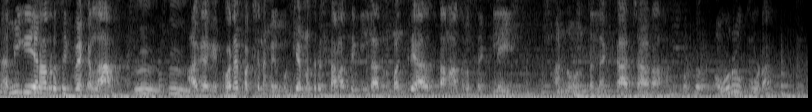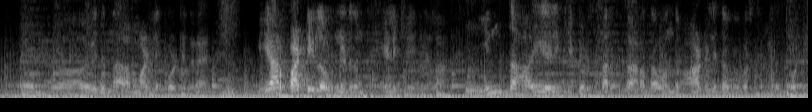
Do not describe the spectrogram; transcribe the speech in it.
ನಮಗೆ ಏನಾದರೂ ಸಿಗ್ಬೇಕಲ್ಲ? ಹಾಗಾಗಿ ಕೊನೆ ಪಕ್ಷ ನಮಗೆ ಮುಖ್ಯಮಂತ್ರಿ ಸ್ಥಾನ ಸಿಗಲಿಲ್ಲ ಅಂದ್ರೆ ಮಂತ್ರಿ ಆದ ಸ್ಥಾನ ಆದರೂ ಸಿಗ್ಲಿ ಅನ್ನುವಂಥ ಲೆಕ್ಕಾಚಾರ ಹಾಕೊಂಡು ಅವರು ಕೂಡ ಇದನ್ನ ಮಾಡ್ಲಿಕ್ಕೆ ಕೊಟ್ಟಿದ್ದಾರೆ ಬಿ ಆರ್ ಪಾಟೀಲ್ ಅವರು ನೀಡಿದಂಥ ಹೇಳಿಕೆ ಇದೆಯಲ್ಲ ಇಂತಹ ಹೇಳಿಕೆಗಳು ಸರ್ಕಾರದ ಒಂದು ಆಡಳಿತ ವ್ಯವಸ್ಥೆ ಮೇಲೆ ದೊಡ್ಡ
